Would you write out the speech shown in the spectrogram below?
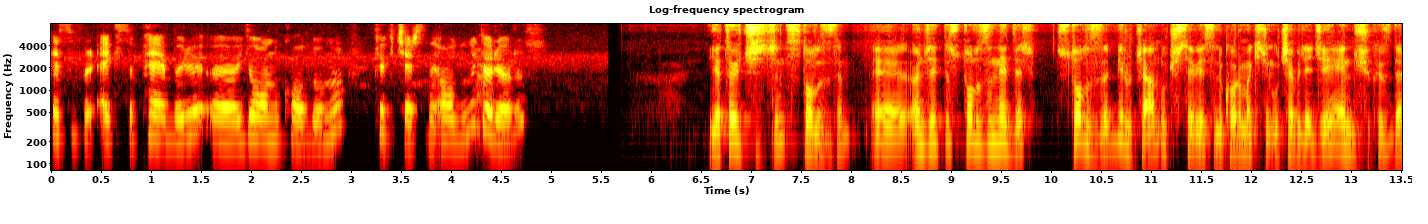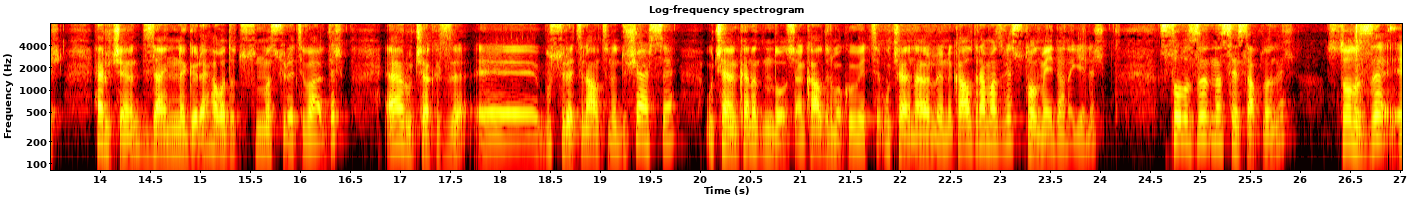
P0 eksi P bölü e, yoğunluk olduğunu kök içerisinde olduğunu görüyoruz. Yatay uçuş için stall hızı. Ee, öncelikle hızı nedir? Stall hızı bir uçağın uçuş seviyesini korumak için uçabileceği en düşük hızdır. Her uçağın dizaynına göre havada tutunma süreti vardır. Eğer uçak hızı e, bu süretin altına düşerse uçağın kanadında oluşan kaldırma kuvveti uçağın ağırlığını kaldıramaz ve stall meydana gelir. Stall hızı nasıl hesaplanır? Stall hızı e,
